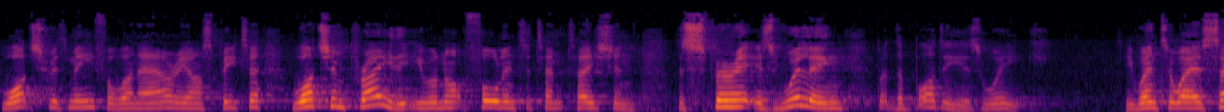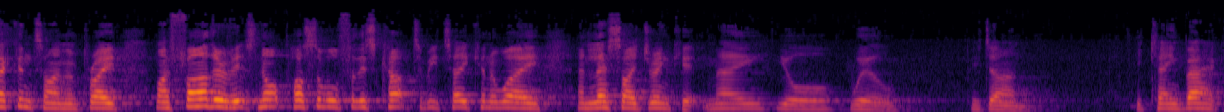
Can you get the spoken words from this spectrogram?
watch with me for one hour? He asked Peter. Watch and pray that you will not fall into temptation. The spirit is willing, but the body is weak. He went away a second time and prayed, My Father, if it's not possible for this cup to be taken away unless I drink it, may your will be done. He came back.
